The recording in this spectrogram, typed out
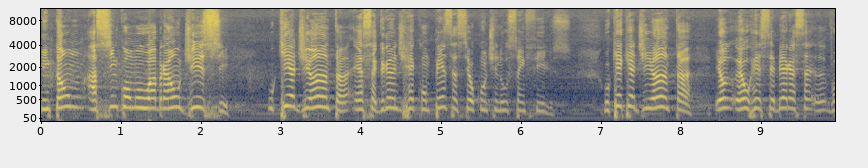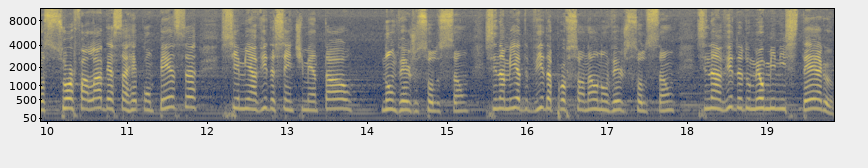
Então, assim como Abraão disse, o que adianta essa grande recompensa se eu continuo sem filhos? O que, que adianta eu, eu receber essa, o senhor falar dessa recompensa se minha vida sentimental não vejo solução, se na minha vida profissional não vejo solução, se na vida do meu ministério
